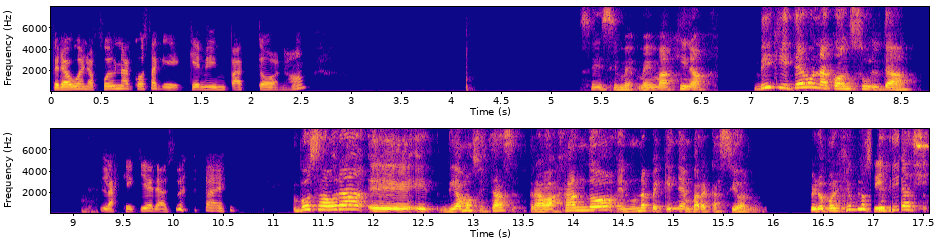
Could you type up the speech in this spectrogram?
Pero bueno, fue una cosa que, me impactó, ¿no? Sí, sí, me, imagino. Vicky, te hago una consulta. Las que quieras. Vos ahora, eh, eh, digamos, estás trabajando en una pequeña embarcación. Pero, por ejemplo, ¿serías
